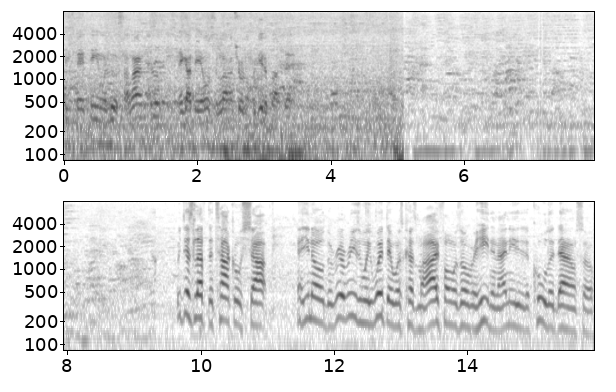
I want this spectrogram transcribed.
Taste that thing with a little cilantro. They got their own cilantro. Don't forget about that. We just left the taco shop. And you know, the real reason we went there was because my iPhone was overheating and I needed to cool it down. So,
